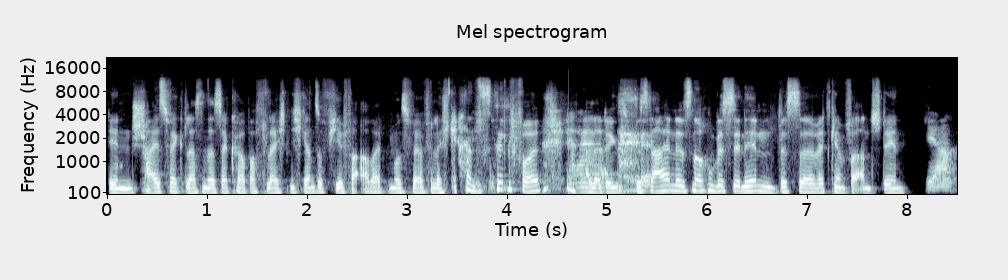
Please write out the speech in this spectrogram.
den Scheiß weglassen, dass der Körper vielleicht nicht ganz so viel verarbeiten muss, wäre vielleicht ganz sinnvoll. Ja, Allerdings ja. bis dahin ist noch ein bisschen hin, bis äh, Wettkämpfe anstehen. Ja,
